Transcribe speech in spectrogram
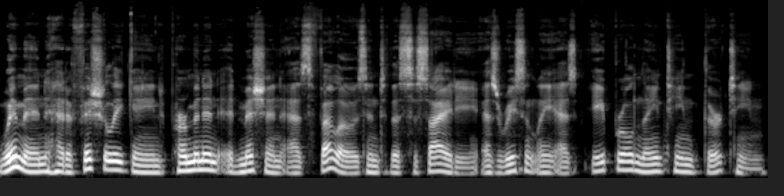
Women had officially gained permanent admission as fellows into the society as recently as April 1913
